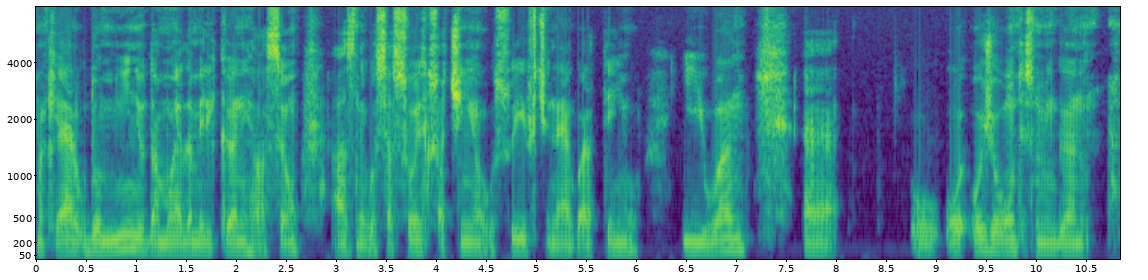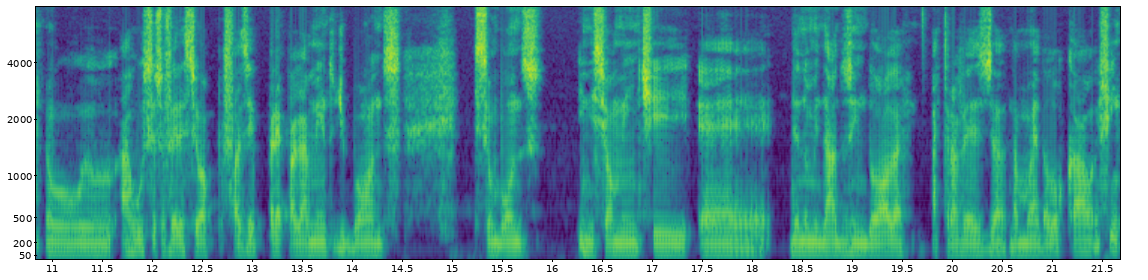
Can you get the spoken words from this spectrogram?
como é que era? O domínio da moeda americana em relação às negociações, que só tinha o SWIFT, né? Agora tem o yuan. É, o, hoje ou ontem, se não me engano, o, a Rússia se ofereceu a fazer pré-pagamento de bonds, que são bonds inicialmente é, denominados em dólar através da, da, moeda local. Enfim,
